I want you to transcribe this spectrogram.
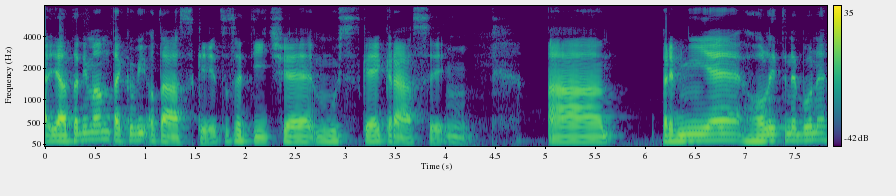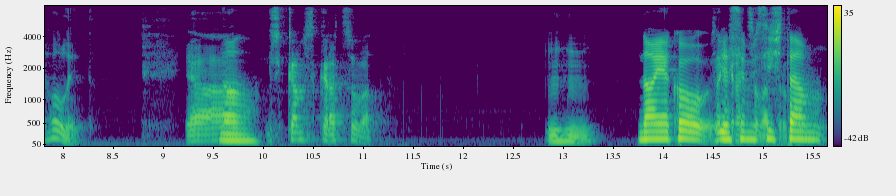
Já tady mám takové otázky, co se týče mužské krásy. Hmm. A první je holit nebo neholit. Já no. říkám zkracovat. Mhm. No jako, jestli myslíš tam,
